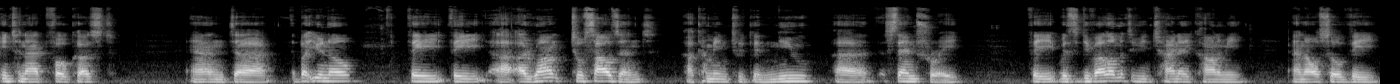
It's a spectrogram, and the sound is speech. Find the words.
internet focused, and but you know, they they around 2000 coming to the new century, the with development in China economy and also the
